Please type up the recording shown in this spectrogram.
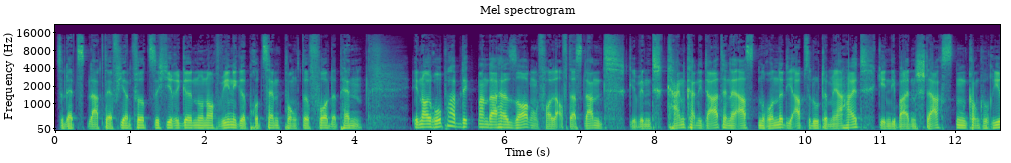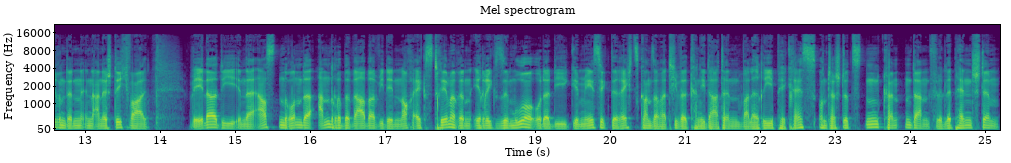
Zuletzt lag der 44-Jährige nur noch wenige Prozentpunkte vor Le Pen. In Europa blickt man daher sorgenvoll auf das Land. Gewinnt kein Kandidat in der ersten Runde die absolute Mehrheit, gehen die beiden stärksten Konkurrierenden in eine Stichwahl. Wähler, die in der ersten Runde andere Bewerber wie den noch extremeren Eric Zemmour oder die gemäßigte rechtskonservative Kandidatin Valérie Pécresse unterstützten, könnten dann für Le Pen stimmen.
